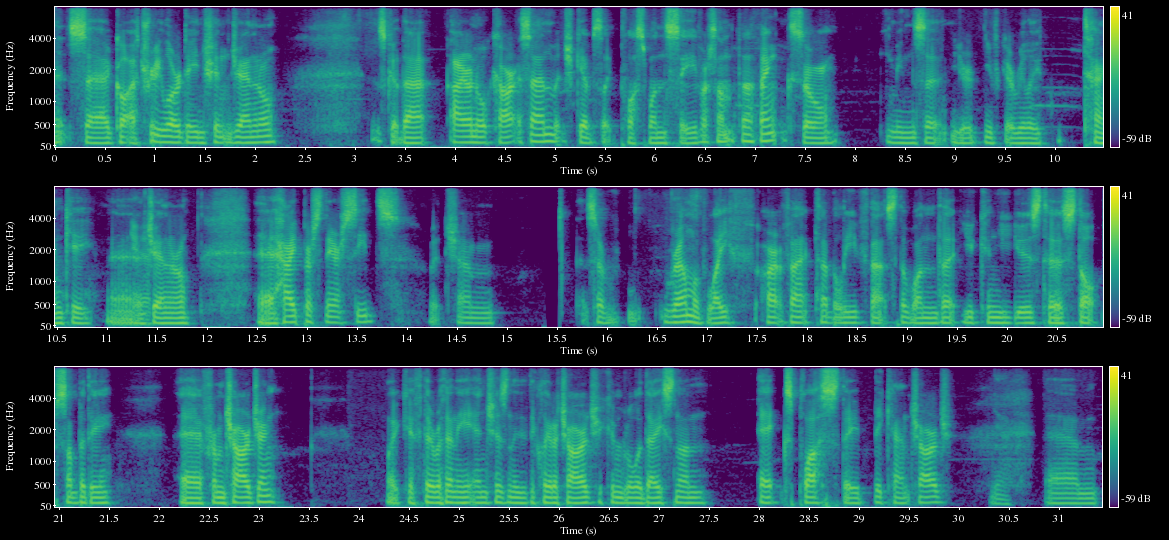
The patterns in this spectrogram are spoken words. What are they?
It's uh, got a Tree Lord Ancient General. It's got that Iron Oak Artisan, which gives like plus one save or something, I think. So it means that you're you've got a really tanky uh, Yeah. general. Uh, Hyper Snare Seeds, which um, it's a realm of life artifact. I believe that's the one that you can use to stop somebody uh, from charging. Like if they're within eight inches and they declare a charge, you can roll a dice and on X plus they they can't charge. yeah. Um,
